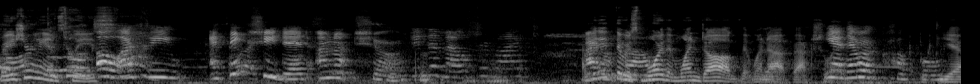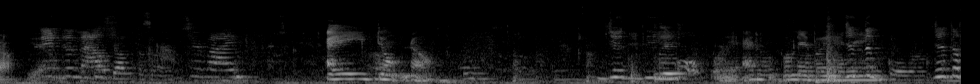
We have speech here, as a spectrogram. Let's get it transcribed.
Raise your hands, please. Oh, actually, I think she did. I'm not sure. Did the mouse survive? I think don't there was know. more than one dog that went up, actually. Yeah, there were a couple. Yeah. Did the mouse survive? I don't know. Did Lu- Wait, I don't remember your Did the did the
